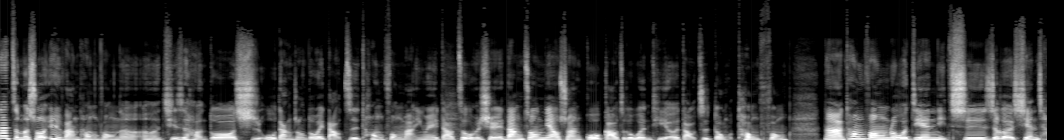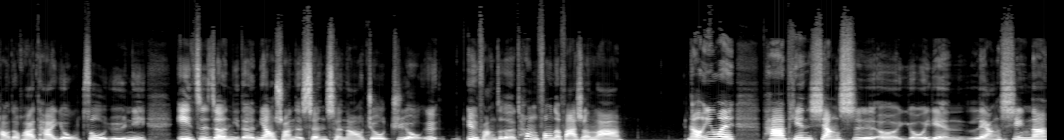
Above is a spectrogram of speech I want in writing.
那怎么说预防痛风呢？嗯、呃，其实很多食物当中都会导致痛风嘛，因为导致我们血液当中尿酸过高这个问题而导致痛痛风。那痛风如果今天你吃这个仙草的话，它有助于你抑制着你的尿酸的生成，然后就具有预预防这个痛风的发生啦。然后，因为它偏向是呃有一点凉性，那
